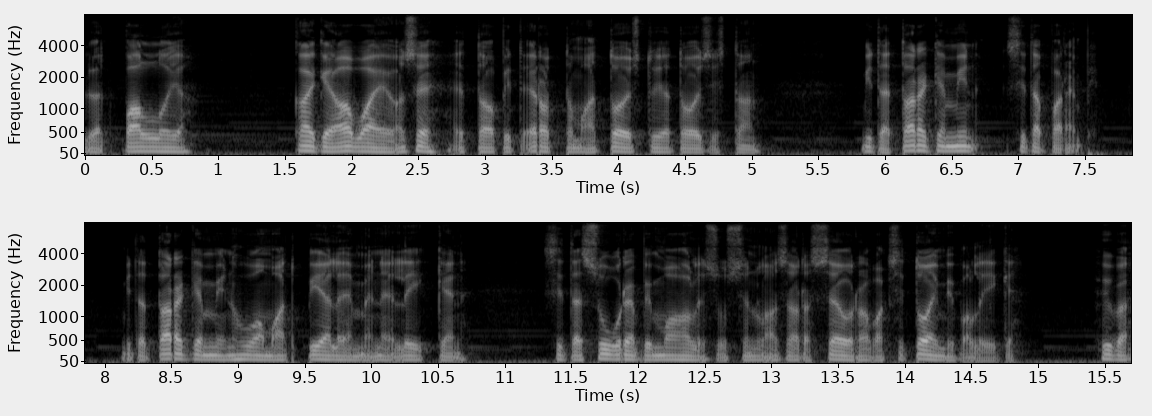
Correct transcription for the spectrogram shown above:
Lyöt palloja. Kaiken avain on se, että opit erottamaan toistuja toisistaan. Mitä tarkemmin, sitä parempi. Mitä tarkemmin huomaat pieleen meneen liikkeen, sitä suurempi mahdollisuus sinulla on saada seuraavaksi toimiva liike. Hyvä,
